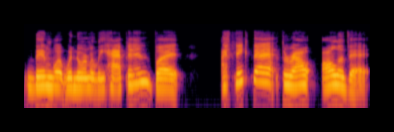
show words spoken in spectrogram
than what would normally happen. But I think that throughout all of it,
